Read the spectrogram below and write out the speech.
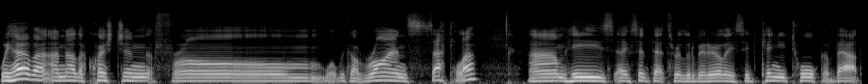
we have a, another question from what we got, Ryan Sattler. Um, he's I sent that through a little bit earlier. He said, "Can you talk about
